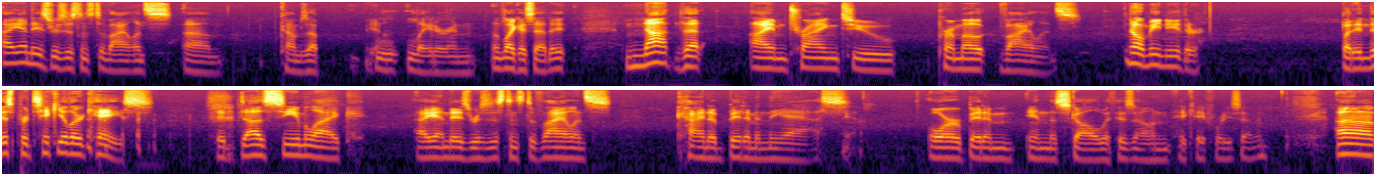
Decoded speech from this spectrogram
Allende's resistance to violence um, comes up Yeah. l- later, and like I said, it not that I'm trying to promote violence, No, me neither. but in this particular case, it does seem like Allende's resistance to violence kind of bit him in the ass, Yeah. or bit him in the skull with his own AK-47. Uh,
